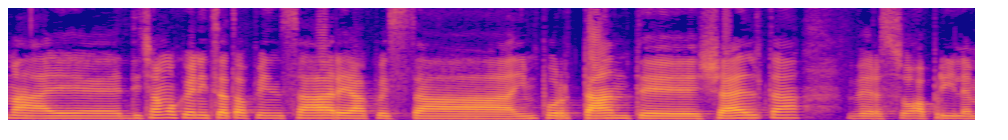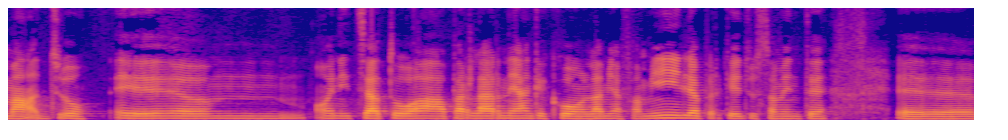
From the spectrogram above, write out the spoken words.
Ma eh, diciamo che ho iniziato a pensare a questa importante scelta verso aprile-maggio e um, ho iniziato a parlarne anche con la mia famiglia perché giustamente eh,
